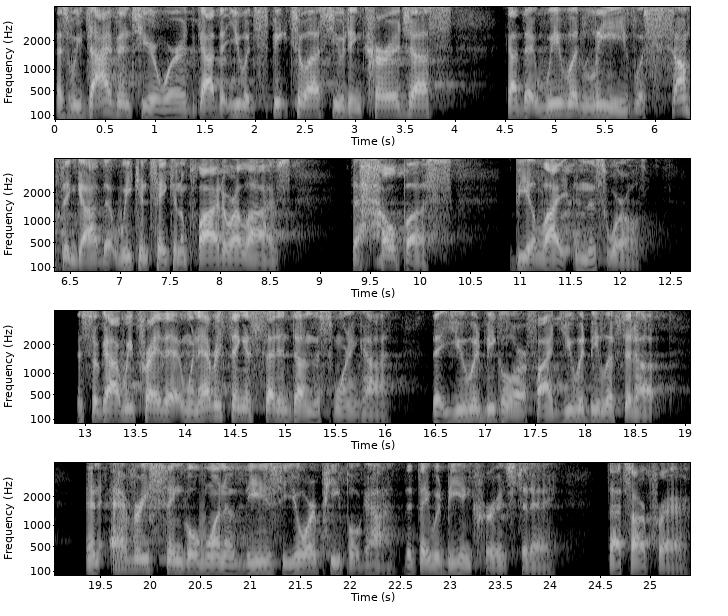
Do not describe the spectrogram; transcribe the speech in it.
as we dive into your word, God, that you would speak to us, you would encourage us, God, that we would leave with something, God, that we can take and apply to our lives to help us be a light in this world. And so, God, we pray that when everything is said and done this morning, God, that you would be glorified, you would be lifted up, and every single one of these, your people, God, that they would be encouraged today. That's our prayer.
